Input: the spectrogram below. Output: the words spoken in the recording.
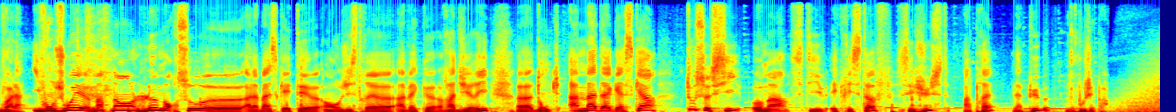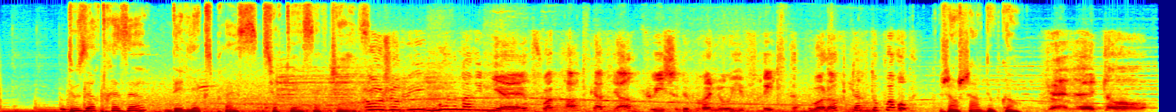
Voilà, ils vont jouer euh, maintenant le morceau euh, à la base qui a été euh, enregistré euh, avec Rajeri, euh, donc à Madagascar. Tout ceci, Omar, Steve et Christophe, c'est juste après la pub. Ne bougez pas. 12h-13h, Daily Express sur TSF Jazz. Aujourd'hui, moule marinière, foie gras, caviar, cuisses de grenouille frites ou alors tarte au poireau. Jean-Charles Doucan. Venez-t'en.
